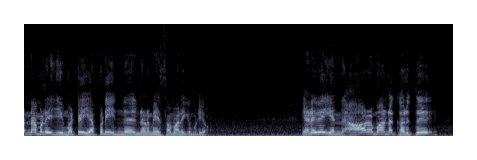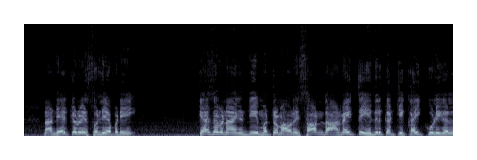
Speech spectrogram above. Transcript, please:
அண்ணாமலைஜி மட்டும் எப்படி இந்த நிலைமையை சமாளிக்க முடியும்? எனவே என் ஆழமான கருத்து நான் ஏற்கனவே சொல்லியபடி கேசவநாயகன்ஜி மற்றும் அவரை சார்ந்த அனைத்து எதிர்க்கட்சி கைக்கூலிகள்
